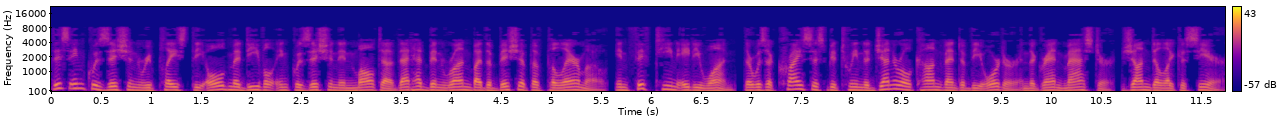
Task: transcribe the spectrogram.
This Inquisition replaced the old medieval Inquisition in Malta that had been run by the Bishop of Palermo. In 1581, there was a crisis between the General Convent of the Order and the Grand Master, Jean de la Cassière.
